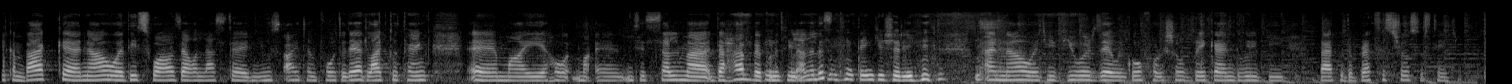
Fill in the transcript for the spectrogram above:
Welcome back. Uh, now, uh, this was our last uh, news item for today. I'd like to thank uh, my, ho- my uh, Mrs. Salma Dahab, a political analyst. Thank you, Shireen. and now, uh, dear viewers, uh, we'll go for a short break and we'll be back with the breakfast show, so stay tuned.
